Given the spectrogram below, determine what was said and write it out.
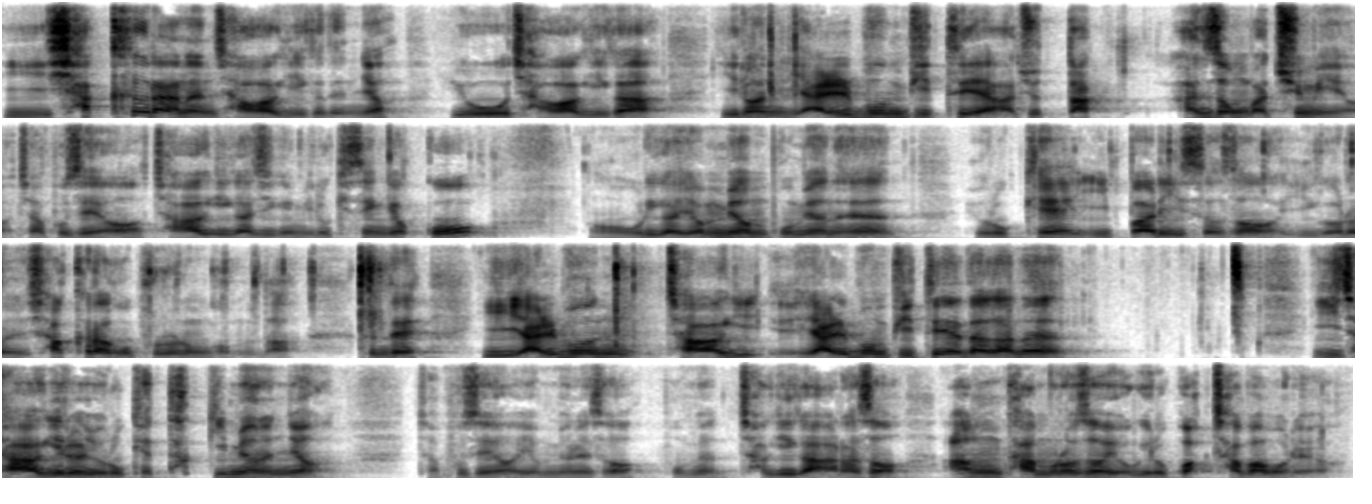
이 샤크라는 자화기거든요. 요 자화기가 이런 얇은 비트에 아주 딱 안성 맞춤이에요. 자, 보세요. 자화기가 지금 이렇게 생겼고, 어, 우리가 옆면 보면은 이렇게 이빨이 있어서 이거를 샤크라고 부르는 겁니다. 근데 이 얇은 자화기, 얇은 비트에다가는 이 자화기를 이렇게 탁 끼면은요. 자, 보세요. 옆면에서 보면 자기가 알아서 앙 다물어서 여기를 꽉 잡아버려요.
